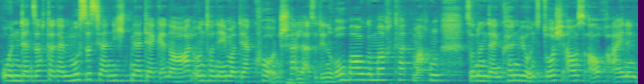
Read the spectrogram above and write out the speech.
Und dann sagt er, dann muss es ja nicht mehr der Generalunternehmer, der Core und Shell, also den Rohbau gemacht hat, machen, sondern dann können wir uns durchaus auch einen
